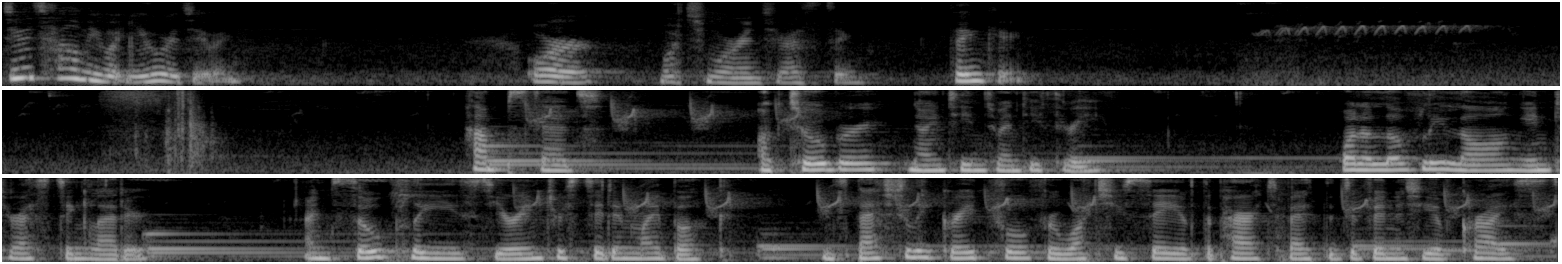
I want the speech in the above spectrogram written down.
Do tell me what you are doing, or much more interesting, thinking. Hampstead, October 1923. What a lovely, long, interesting letter. I'm so pleased you're interested in my book, and especially grateful for what you say of the part about the divinity of Christ.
